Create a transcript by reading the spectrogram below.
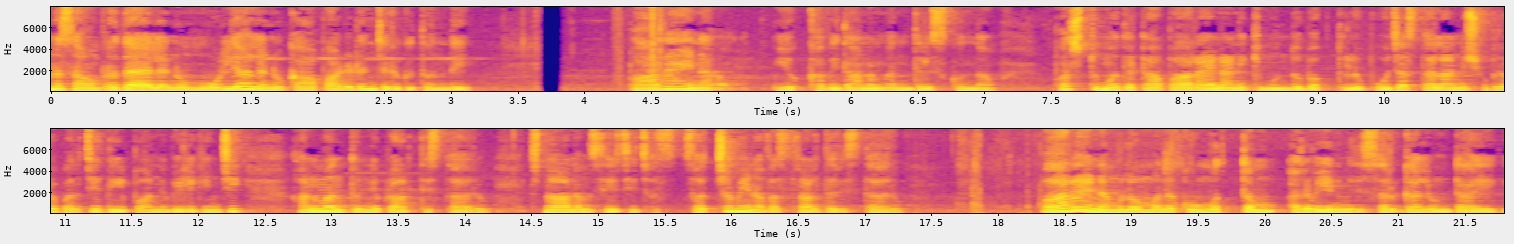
మన సాంప్రదాయాలను మూల్యాలను కాపాడడం జరుగుతుంది. పారాయణ యొక్క విధానం మనం తెలుసుకుందాం. ఫస్ట్ మొదట పారాయణానికి ముందు భక్తులు పూజా స్థలాన్ని శుభ్రపరిచి దీపాన్ని వెలిగించి హనుమంతుణ్ణి ప్రార్థిస్తారు. స్నానం చేసి స్వచ్ఛమైన వస్త్రాలు ధరిస్తారు. పారాయణంలో మనకు మొత్తం అరవై ఎనిమిది సర్గాలు ఉంటాయి.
